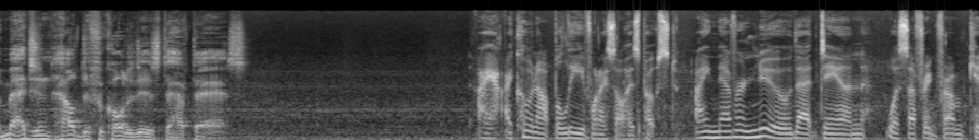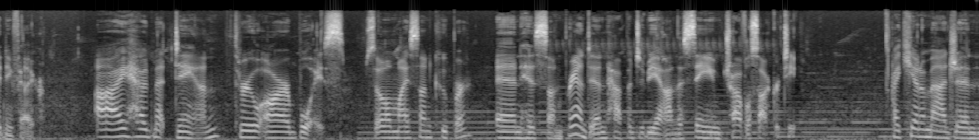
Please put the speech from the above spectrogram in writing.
Imagine how difficult it is to have to ask. I, I could not believe when I saw his post. I never knew that Dan was suffering from kidney failure. I had met Dan through our boys. So, my son Cooper and his son Brandon happened to be on the same travel soccer team. I can't imagine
